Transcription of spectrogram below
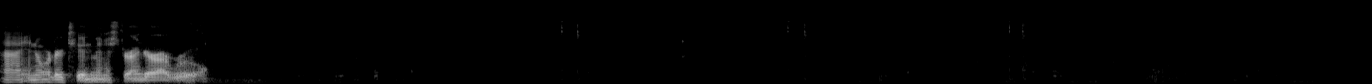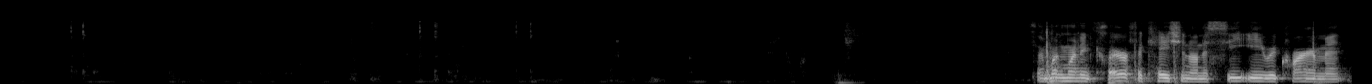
uh, in order to administer under our rule. Someone wanted clarification on the CE requirement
